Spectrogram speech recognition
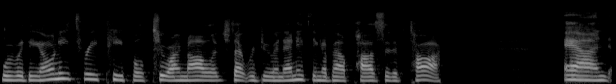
We were the only three people, to our knowledge, that were doing anything about positive talk. And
